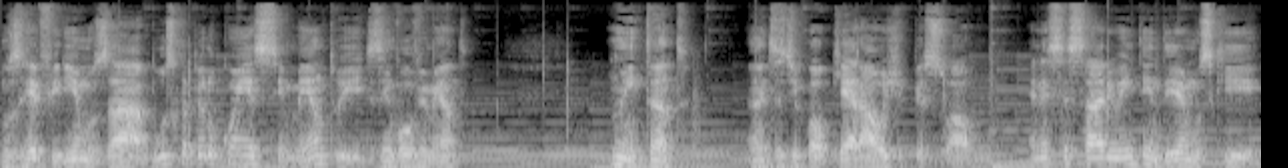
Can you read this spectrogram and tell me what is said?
nos referimos à busca pelo conhecimento e desenvolvimento. No entanto, Antes de qualquer auge pessoal, é necessário entendermos que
